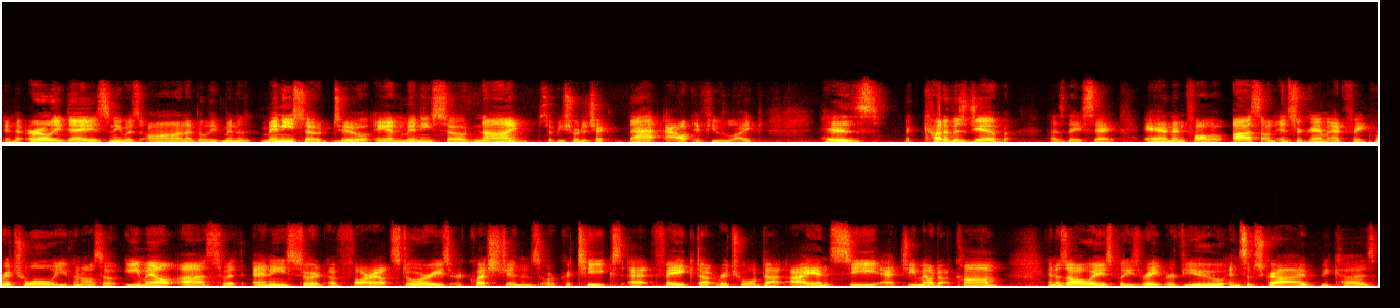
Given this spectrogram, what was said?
in the early days, and he was on, I believe, mini- Minisode two and Minisode nine. So be sure to check that out if you like his the cut of his jib, as they say. And then follow us on Instagram at Fake Ritual. You can also email us with any sort of far out stories or questions or critiques at fake.ritual.inc at gmail.com. And as always, please rate, review, and subscribe because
